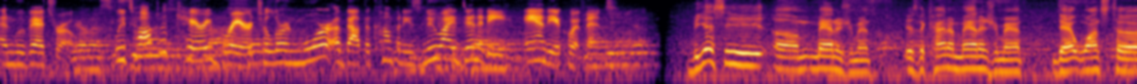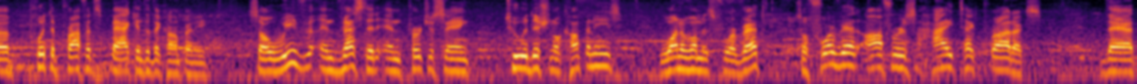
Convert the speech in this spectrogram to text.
and Movetro. We talked with Kerry Brayer to learn more about the company's new identity and the equipment. Biesse um, management is the kind of management that wants to put the profits back into the company. So we've invested in purchasing two additional companies. One of them is Forvet. So Forvet offers high-tech products that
